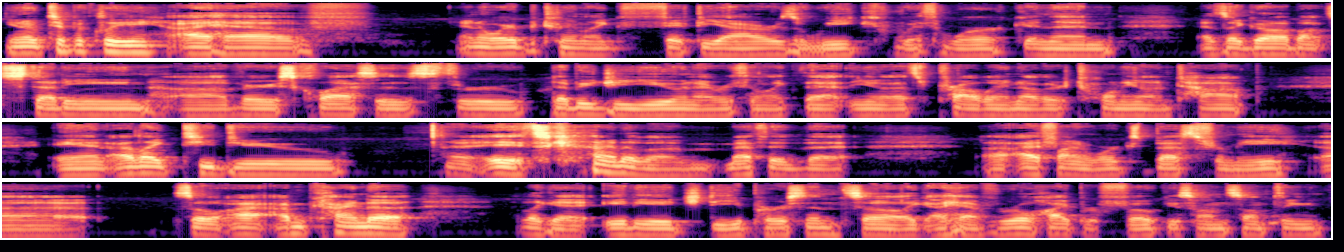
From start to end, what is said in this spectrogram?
you know, typically I have anywhere between like 50 hours a week with work and then as I go about studying uh, various classes through WGU and everything like that, you know, that's probably another 20 on top. And I like to do, uh, it's kind of a method that uh, I find works best for me. Uh, so I, I'm kind of like a ADHD person. So like I have real hyper focus on something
